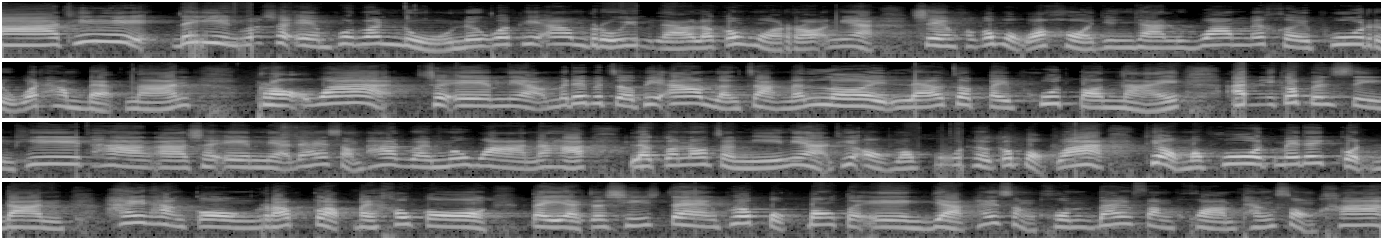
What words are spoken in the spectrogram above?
อ่าที่ได้ยินว่าเชเอมพูดว่าหนูนึกว่าพี่อ้ำรู้อยู่แล้ว แล้วก็หัวเราะเนี่ยเชเอมเขาก็บอกว่าขอยืนยันว่าไม่เคยพูดหรือว่าทำแบบนั้น เพราะว่าเชเอมเนี่ยไม่ได้ไปเจอพี่อ้ำหลังจากนั้นเลย แล้วจะไปพูดตอนไหน อันนี้ก็เป็นสิ่งที่ทางอาเชเอมเนี่ยได้ให้สัมภาษณ์ไว้เมื่อวานนะคะ แล้วก็นอกจากนี้เนี่ยที่ออกมาพูดเธอก็บอกว่าที่ออกมาพูดไม่ได้กดดัน ให้ทางกองรับกลับไปเข้ากอง แต่อยากจะชี้แจงเพื่อปกป้องตัวเอง อยากให้สังคมได้ฟังความทั้งสองข้าง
